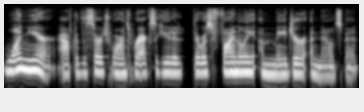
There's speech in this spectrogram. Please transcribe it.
One year after the search warrants were executed, there was finally a major announcement.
